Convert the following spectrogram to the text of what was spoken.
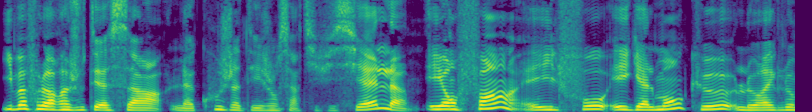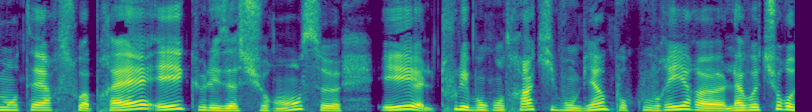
Il va falloir ajouter à ça la couche d'intelligence artificielle. Et enfin, il faut également que le réglementaire soit prêt et que les assurances et tous les bons contrats qui vont bien pour couvrir la voiture.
